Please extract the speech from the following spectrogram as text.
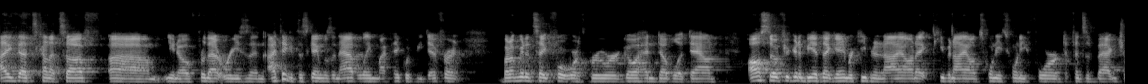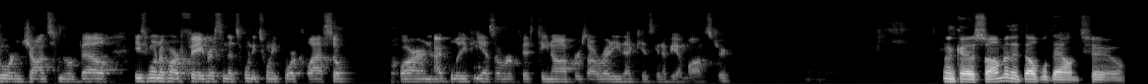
I think that's kind of tough, um, you know, for that reason. I think if this game was in Abilene, my pick would be different, but I'm going to take Fort Worth Brewer. Go ahead and double it down. Also, if you're going to be at that game or keeping an eye on it, keep an eye on 2024 defensive back Jordan Johnson Rebel. He's one of our favorites in the 2024 class so far, and I believe he has over 15 offers already. That kid's going to be a monster. Okay, so I'm going to double down too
